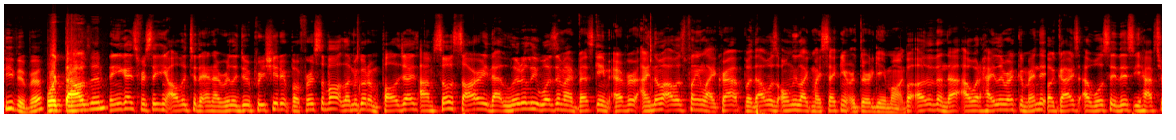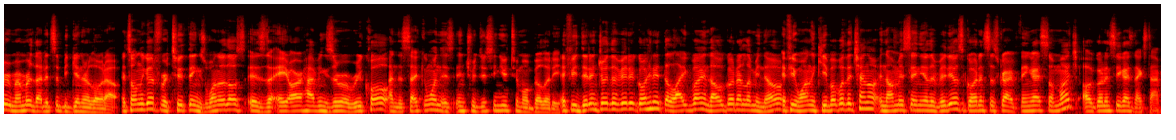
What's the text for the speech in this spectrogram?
Keep it, bro. Four thousand. Thank you guys for sticking all the way to the end. I really do appreciate it. But first of all, let me go and apologize. I'm so sorry. That literally wasn't my best game ever. I know I was playing like crap, but that was only like my second or third game on. But other than that, I would highly recommend it. But guys, I will say this. You have to remember that it's a beginner loadout. It's only good for two things. One of those is the AR having zero recoil. And the second one is introducing you to mobility. If you did enjoy the video, go ahead and hit the like button. That will go ahead and let me know. If you want to keep up with the channel and not miss any other videos, go ahead and subscribe. Thank you guys so much. I'll go ahead and see you guys next time.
